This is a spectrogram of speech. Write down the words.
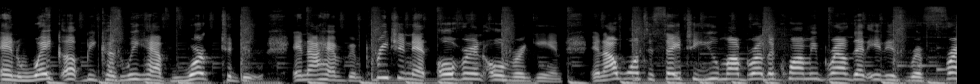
and wake up because we have work to do. And I have been preaching that over and over again. And I want to say to you, my brother Kwame Brown, that it is refreshing.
